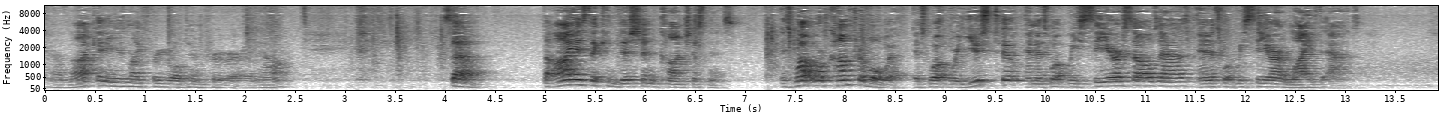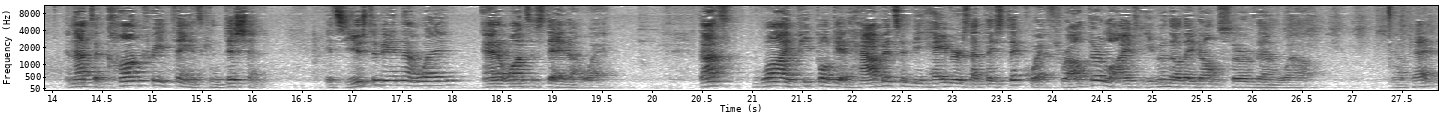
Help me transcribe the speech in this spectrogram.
And I'm not going to use my free will to improve it right now. So, the I is the conditioned consciousness. It's what we're comfortable with. It's what we're used to, and it's what we see ourselves as, and it's what we see our life as. And that's a concrete thing. It's conditioned. It's used to being that way, and it wants to stay that way. That's why people get habits and behaviors that they stick with throughout their lives, even though they don't serve them well. Okay?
